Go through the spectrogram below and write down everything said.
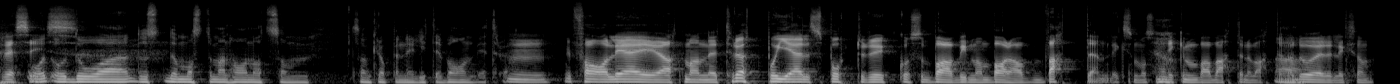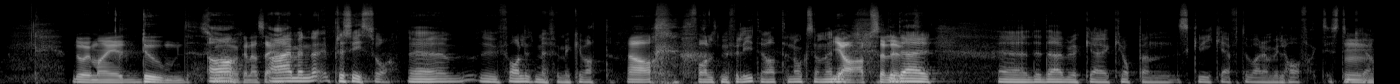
Precis. Och, och då, då, då måste man ha något som, som kroppen är lite van vid tror jag. Mm. Det farliga är ju att man är trött på gel, sportdryck och så bara vill man bara ha vatten. Liksom, och så dricker man bara vatten och vatten. Ja. Och då är det liksom... Då är man ju doomed, skulle man kunna säga. nej men precis så. Eh, Det är farligt med för mycket vatten. Ja, Farligt med för lite vatten också. Men ja absolut. det, där, eh, det där brukar kroppen skrika efter vad den vill ha faktiskt, tycker jag.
